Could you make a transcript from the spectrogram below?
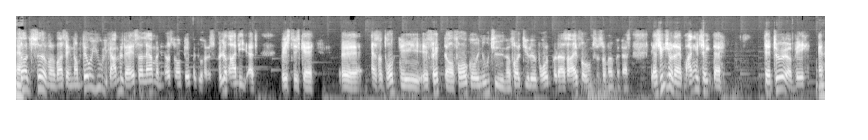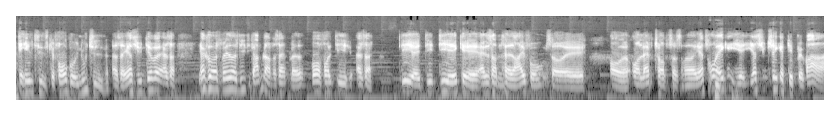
Ja. Så sidder man og bare og tænker, "Nå, men det var jul i gamle dage, så lærer man også noget om det, men du har da selvfølgelig ret i, at hvis det skal øh, altså drukne i effekter og foregå i nutiden, og folk de løber rundt med deres iPhones og sådan noget, men altså, jeg synes jo, der er mange ting, der, der dør ved, at det hele tiden skal foregå i nutiden. Altså, jeg synes, det var, altså, jeg kunne også bedre lide de gamle Anders Sandblad, hvor folk, de, altså, de, øh, de, de ikke øh, alle sammen havde iPhones og, øh, og, og laptops og sådan noget. Jeg tror ikke, jeg, jeg synes ikke, at det bevarer,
